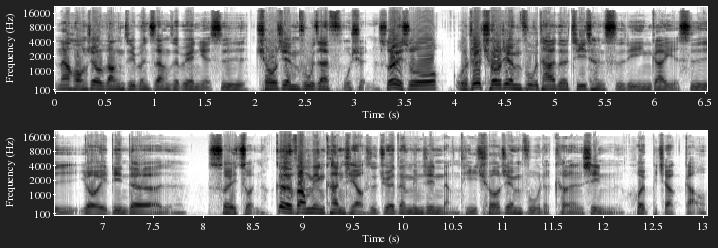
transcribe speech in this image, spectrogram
那黄秀芳基本上这边也是邱建富在辅选，所以说，我觉得邱建富他的基层实力应该也是有一定的水准。各方面看起来，我是觉得民进党提邱建富的可能性会比较高。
